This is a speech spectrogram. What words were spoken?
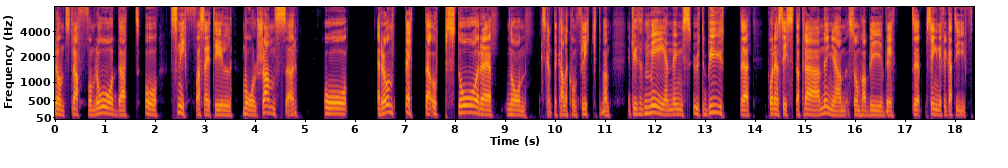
runt straffområdet och sniffar sig till målchanser. Och runt ofta uppstår eh, någon, jag ska inte kalla konflikt, men ett litet meningsutbyte på den sista träningen som har blivit eh, signifikativt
